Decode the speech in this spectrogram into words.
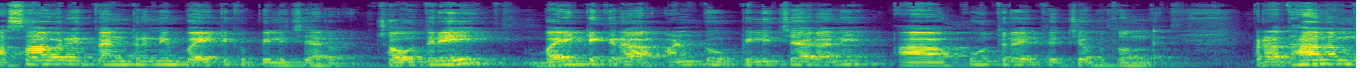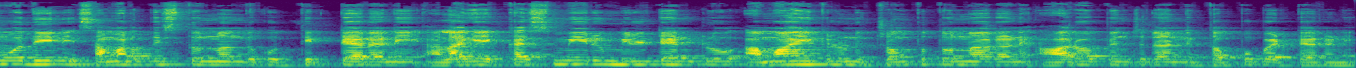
అసావరి తండ్రిని బయటికి పిలిచారు. చౌదరి బయటికి రా అంటూ పిలిచారని ఆ కూతురు అయితే చెబుతుంది. ప్రధాన మోదీని సమర్థిస్తున్నందుకు తిట్టారని అలాగే కశ్మీరు మిలిటెంట్లు అమాయకులను చంపుతున్నారని ఆరోపించడాన్ని తప్పుపట్టారని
